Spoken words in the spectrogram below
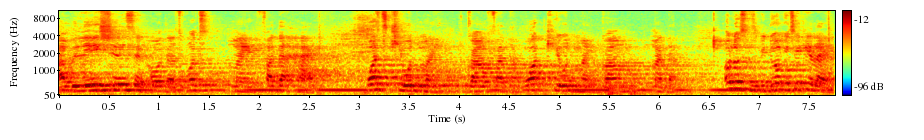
our relations and all that. What my father had, what killed my grandfather, what killed my grandmother. All those things we don't. We take it like,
